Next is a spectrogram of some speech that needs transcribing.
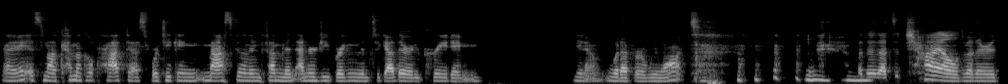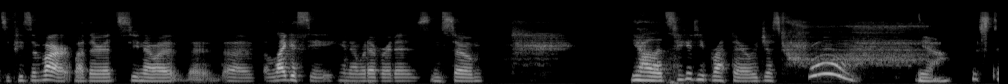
right? It's an alchemical practice. We're taking masculine and feminine energy, bringing them together and creating, you know, whatever we want. mm-hmm. whether that's a child, whether it's a piece of art, whether it's, you know, a, a, a legacy, you know, whatever it is. And so, yeah, let's take a deep breath there. We just, whew, yeah, just,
